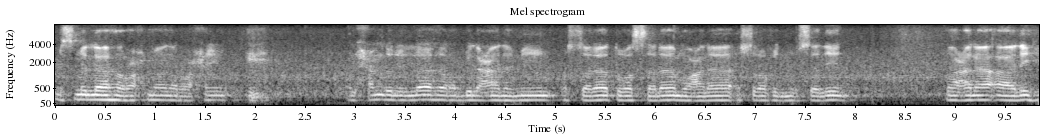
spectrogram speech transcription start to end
بسم الله الرحمن الرحيم الحمد لله رب العالمين والصلاة والسلام على أشرف المرسلين وعلى آله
